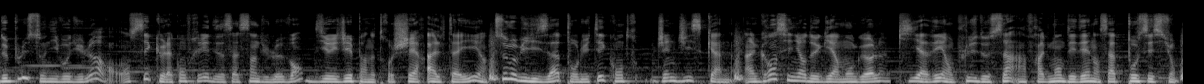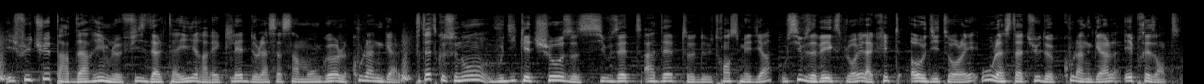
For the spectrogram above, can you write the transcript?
De plus, au niveau du lore, on sait que la confrérie des assassins du Levant, dirigée par notre cher Altaïr, se mobilisa pour lutter contre Gengis Khan, un grand seigneur de guerre mongol qui avait en plus de ça un fragment d'Éden en sa possession. Il fut tué par Darim, le fils d'Altaïr, avec l'aide de l'assassin mongol Kulangal. Peut-être que ce nom vous dit quelque chose si vous êtes adepte du transmédia, ou si vous avez exploré la crypte Auditory où la statue de Kulangal est présente.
